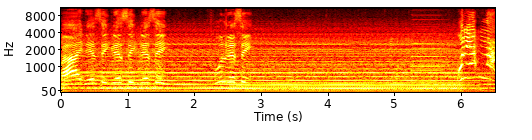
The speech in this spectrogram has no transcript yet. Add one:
ভাই racing racing racing full racing ওরে আল্লাহ!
